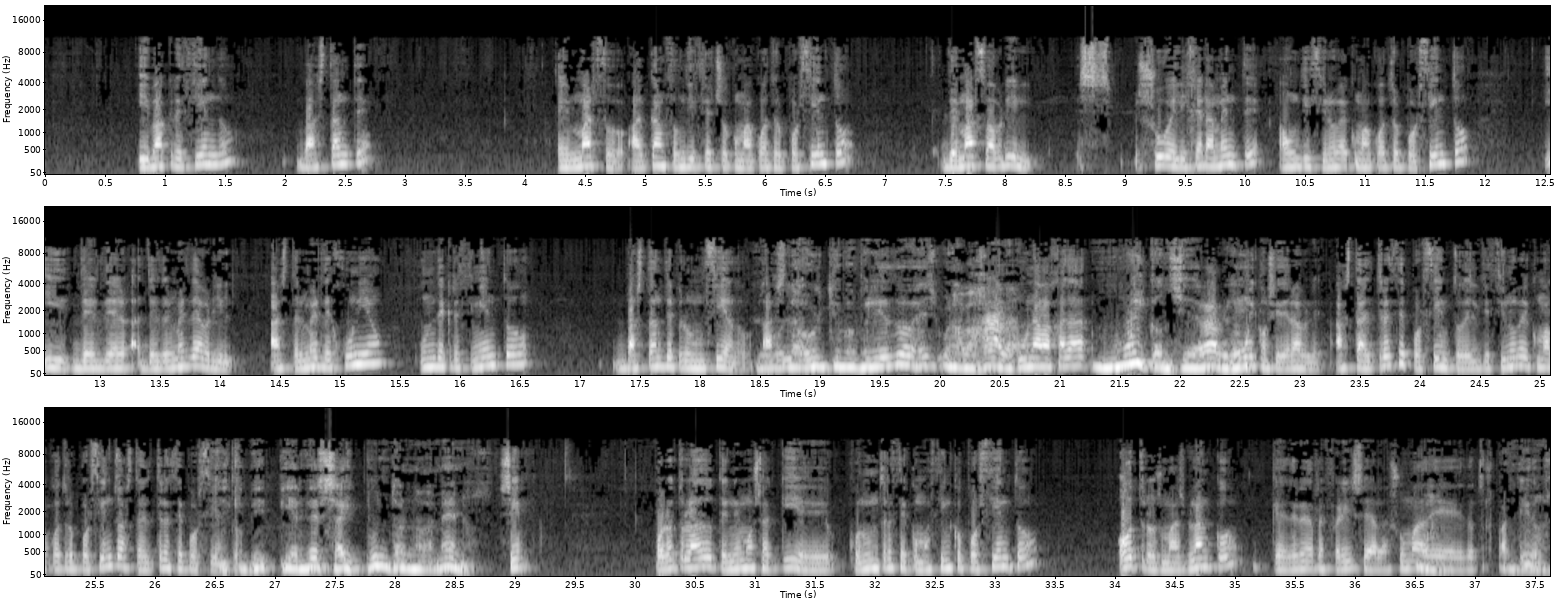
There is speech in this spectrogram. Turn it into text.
y va creciendo bastante. En marzo alcanza un 18,4%, de marzo a abril sube ligeramente a un 19,4% y desde, desde el mes de abril hasta el mes de junio un decrecimiento bastante pronunciado. el último periodo es una bajada. Una bajada muy considerable. Muy considerable. Hasta el 13%, del 19,4% hasta el 13%. pierde 6 puntos nada menos. Sí. Por otro lado, tenemos aquí eh, con un 13,5% otros más blanco, que debe referirse a la suma de, otros partidos.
